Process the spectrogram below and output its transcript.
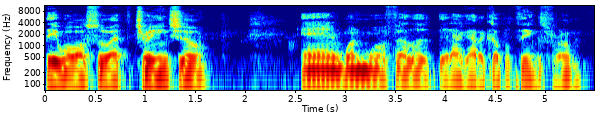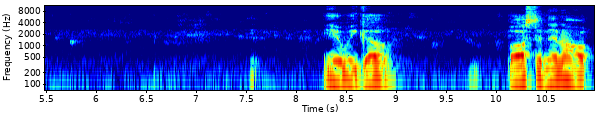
They were also at the train show. And one more fella that I got a couple things from. Here we go. Boston and all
